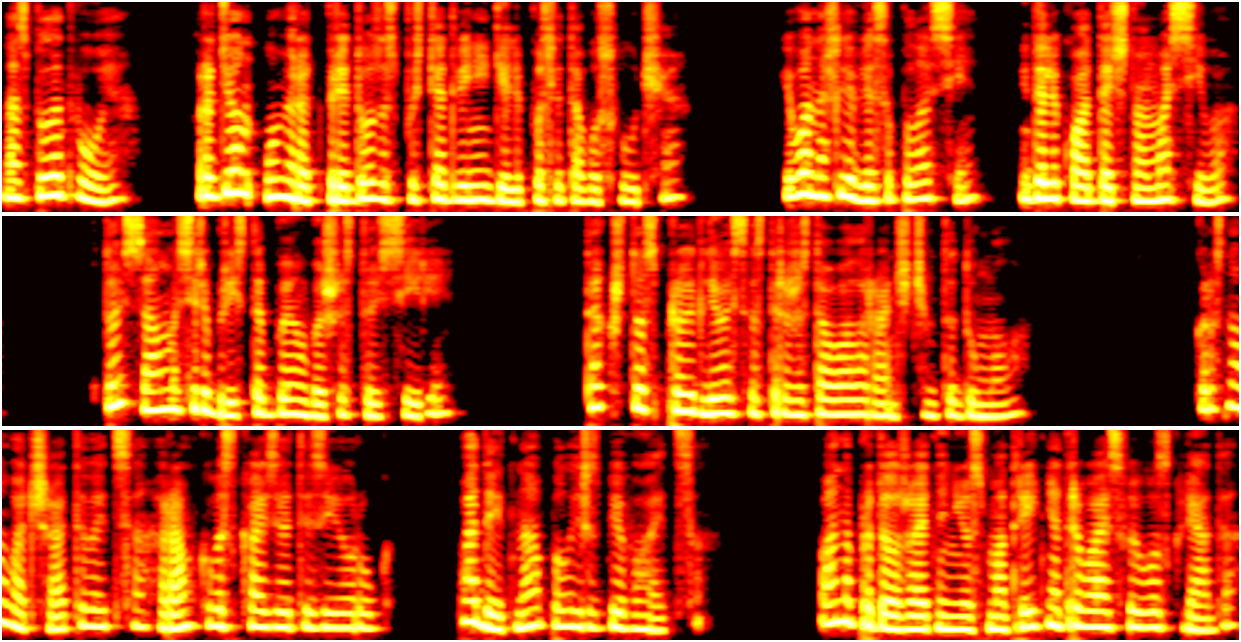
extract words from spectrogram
Нас было двое. Родион умер от передоза спустя две недели после того случая. Его нашли в лесополосе, недалеко от дачного массива, в той самой серебристой БМВ шестой серии. Так что справедливость восторжествовала раньше, чем ты думала. Краснова отшатывается, рамка выскальзывает из ее рук, падает на пол и разбивается. Анна продолжает на нее смотреть, не отрывая своего взгляда,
